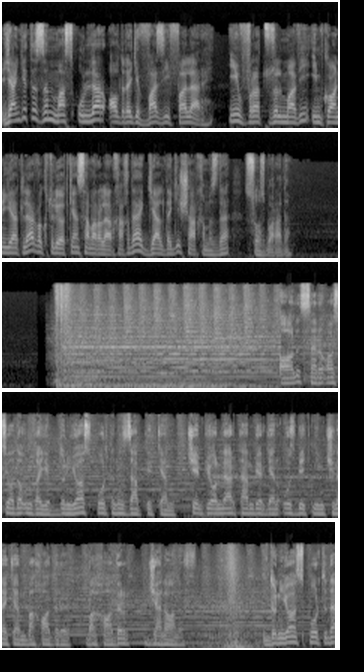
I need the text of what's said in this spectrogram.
Yangi tizim mas'ullar oldidagi vazifalar infratuzilmaviy imkoniyatlar va kutilayotgan samaralar haqida galdagi sharhimizda so'z boradi. Olis sari osiyoda ulg'ayib dunyo sportini zabt etgan chempionlar tan bergan o'zbekning chinakam bahodiri bahodir jalolov. Dunyo sportida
